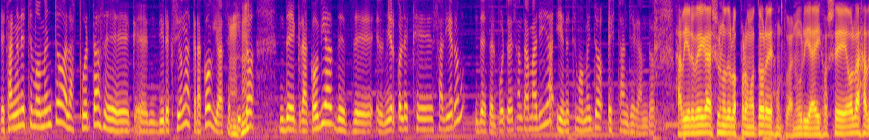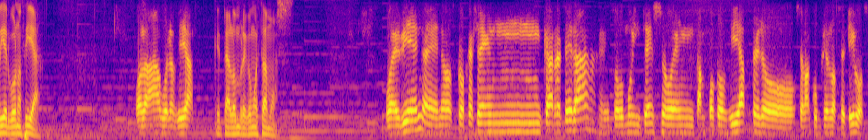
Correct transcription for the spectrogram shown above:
Están en este momento a las puertas de en dirección a Cracovia, cerquita de Cracovia desde el miércoles que salieron, desde el puerto de Santa María y en este momento están llegando. Javier Vega es uno de los promotores junto a Nuria y José. Hola Javier, buenos días. Hola, buenos días. ¿Qué tal, hombre? ¿Cómo estamos? Pues bien, eh, nos coges en carretera, eh, todo muy intenso en tan pocos días, pero se van cumpliendo objetivos.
